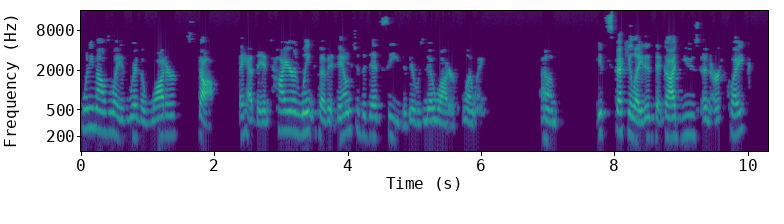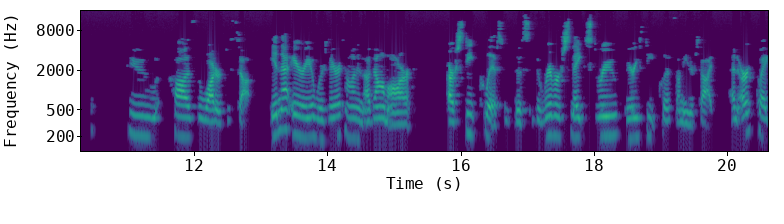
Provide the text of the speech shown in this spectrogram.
20 miles away is where the water stopped. They had the entire length of it down to the Dead Sea that there was no water flowing. Um, it's speculated that God used an earthquake to cause the water to stop. In that area where Zaretan and Adam are, are steep cliffs. The, the river snakes through very steep cliffs on either side. An earthquake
